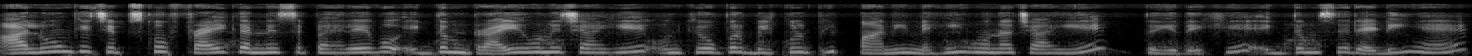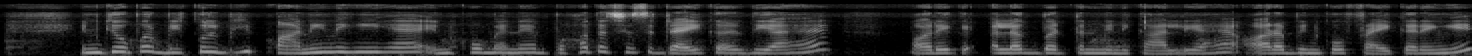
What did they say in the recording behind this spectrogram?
आलूओं के चिप्स को फ्राई करने से पहले वो एकदम ड्राई होने चाहिए। उनके ऊपर बिल्कुल भी पानी नहीं होना चाहिए। तो ये देखिए, एकदम से रेडी हैं। इनके ऊपर बिल्कुल भी पानी नहीं है। इनको मैंने बहुत अच्छे से ड्राई कर दिया है और एक अलग बर्तन में निकाल लिया है और अब इनको फ्राई करेंगे।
